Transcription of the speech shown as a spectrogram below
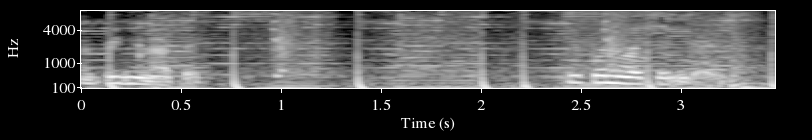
Opinion natin. Keep on watching guys.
